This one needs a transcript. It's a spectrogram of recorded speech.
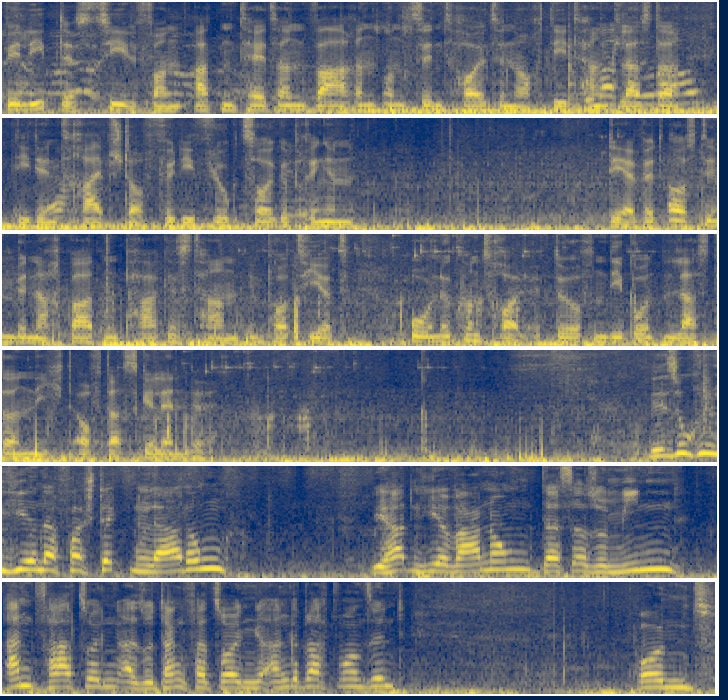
Beliebtes Ziel von Attentätern waren und sind heute noch die Tanklaster, die den Treibstoff für die Flugzeuge bringen der wird aus dem benachbarten Pakistan importiert. Ohne Kontrolle dürfen die bunten Laster nicht auf das Gelände. Wir suchen hier nach versteckten Ladungen. Wir hatten hier Warnungen, dass also Minen an Fahrzeugen, also Tankfahrzeugen angebracht worden sind. Und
